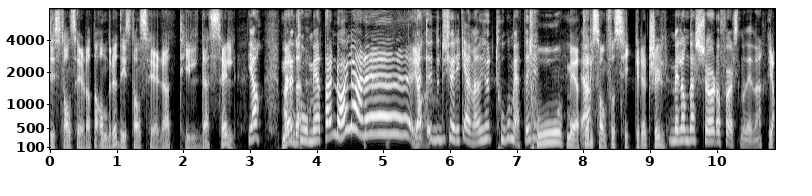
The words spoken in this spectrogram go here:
distanser deg til andre, distanser deg til deg selv. Ja. Men er det tometeren da, eller er det Ja. Du kjører ikke én vei, du kjører to meter. To meter Ja. som for sikkerhets skyld. Mellom deg sjøl og følelsene dine. Ja.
